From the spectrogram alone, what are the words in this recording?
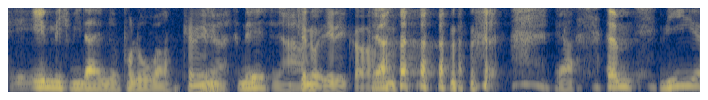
Ja, ähnlich wie deine Pullover. Kenne ich ja, nicht. Nee, ja. Kenne nur Edeka. Ja. ja. Ähm, wie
